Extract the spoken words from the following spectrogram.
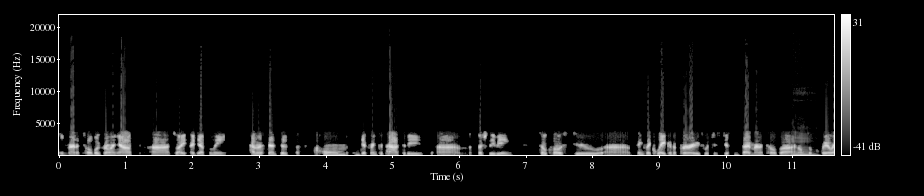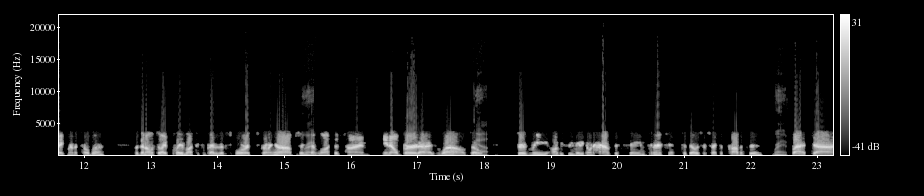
in Manitoba growing up. Uh, so I, I definitely have a sense of of home in different capacities, um, especially being so close to uh, things like Lake of the Prairies, which is just inside Manitoba, and also Mm. Clear Lake, Manitoba. But then also I played lots of competitive sports growing up, so I Right. spent lots of time in Alberta as well. So Yeah. certainly, obviously, maybe don't have the same connection to those respective provinces Right. but uh,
